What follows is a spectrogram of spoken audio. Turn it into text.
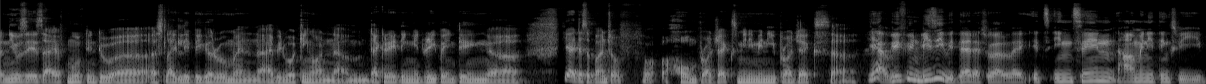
uh, news is i've moved into a, a slightly bigger room and i've been working on um, decorating it repainting uh, yeah just a bunch of uh, home projects mini mini projects uh, Yeah, we've been busy with that as well. Like it's insane how many things we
